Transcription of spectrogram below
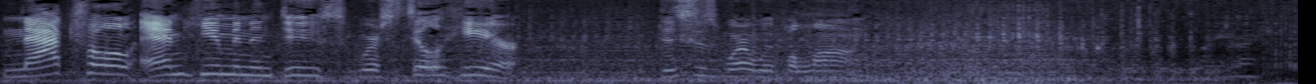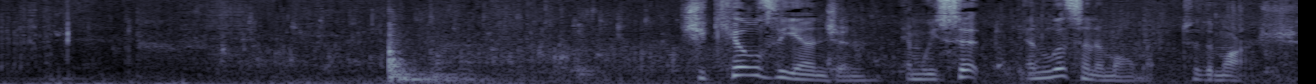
natural and human induced, we're still here. This is where we belong. She kills the engine, and we sit and listen a moment to the marsh.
